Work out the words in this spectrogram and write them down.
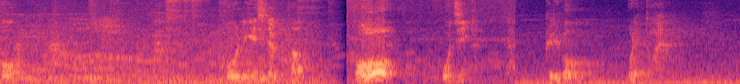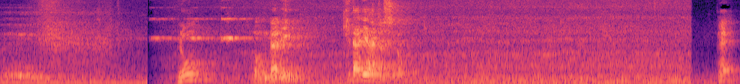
코 코올리게 시절부터 오 오직 그리고 오랫동안. 롱. 롱다리? 키다리 아저씨로. 배.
